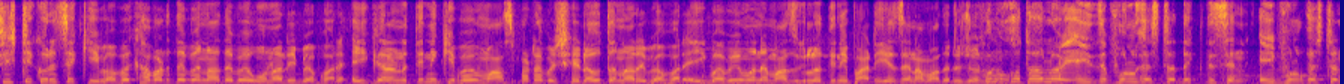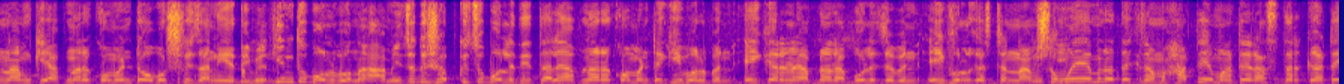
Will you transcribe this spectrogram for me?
সৃষ্টি করেছে কীভাবে খাবার দেবে না দেবে ওনারই ব্যাপার। এই কারণে তিনি কীভাবে মাছ পাঠাবে সেটাও তো নারী ব্যাপার। এইভাবেই মানে মাছগুলো তিনি পাঠিয়েছেন আমাদের জন্য। কথা হলো এই যে ফুল গাছটা দেখতেছেন এই ফুল গাছটার নাম কি? আপনারা কমেন্টে অবশ্যই জানিয়ে দিবেন। কিন্তু বলব না। আমি যদি সবকিছু বলে দিই তাহলে আপনারা কমেন্টে কি বলবেন? এই কারণে আপনারা বলে যাবেন এই ফুল গাছটার নাম সময় আমরা দেখলাম হাটে মাঠে রাস্তার কাটে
